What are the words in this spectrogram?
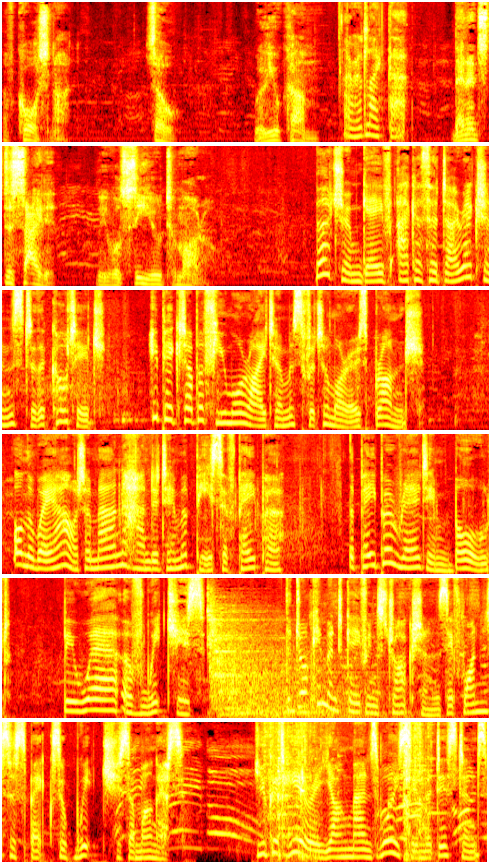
Of course not. So, will you come? I would like that. Then it's decided. We will see you tomorrow. Bertram gave Agatha directions to the cottage. He picked up a few more items for tomorrow's brunch. On the way out, a man handed him a piece of paper. The paper read in bold Beware of witches. The document gave instructions if one suspects a witch is among us. You could hear a young man's voice in the distance,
